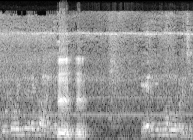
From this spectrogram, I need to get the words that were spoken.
കൂട്ട് വിളിക്കുന്നതിലേക്ക് വേണമെങ്കിൽ ഉം, ഉം. കയറി ഇരുന്ന് വിളിച്ച്?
